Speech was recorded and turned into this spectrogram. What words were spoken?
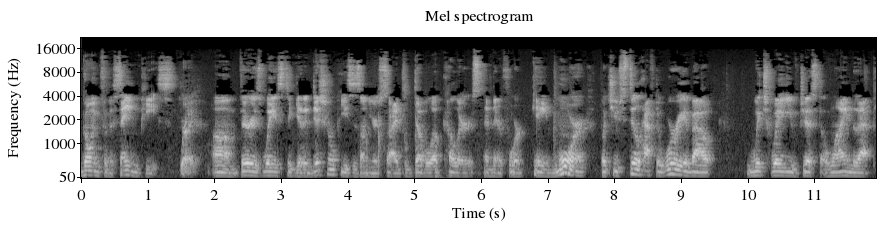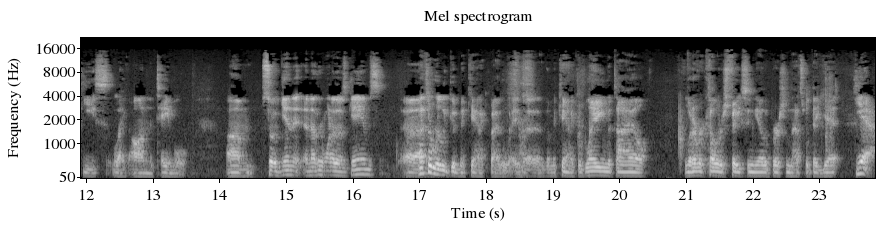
going for the same piece. right. Um, there is ways to get additional pieces on your side to double up colors and therefore gain more, but you still have to worry about which way you've just aligned that piece like on the table. Um, so again, another one of those games. Uh, That's a really good mechanic, by the way. The, the mechanic of laying the tile, whatever color is facing the other person, that's what they get. yeah,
